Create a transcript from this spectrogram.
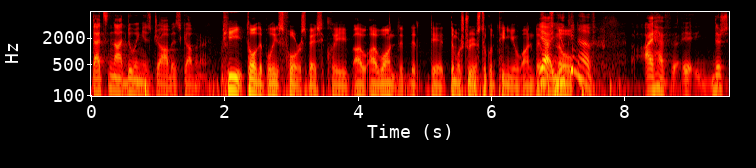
That's not doing his job as governor. he told the police force basically, I, I want the, the, the demonstrators to continue, and there yeah, was no. you can have. I have. It, there's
